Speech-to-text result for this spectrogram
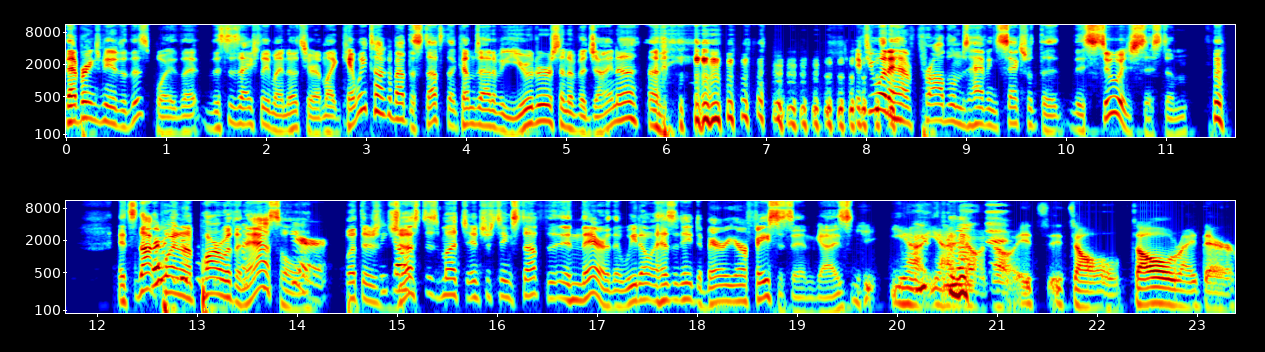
that brings me to this point that this is actually my notes here. I'm like, can we talk about the stuff that comes out of a uterus and a vagina? I mean, if you want to have problems having sex with the, the sewage system, it's not Let quite on par with an asshole, here. But there's just as much interesting stuff in there that we don't hesitate to bury our faces in, guys. Yeah, yeah, you know no, no, it's it's all it's all right there.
